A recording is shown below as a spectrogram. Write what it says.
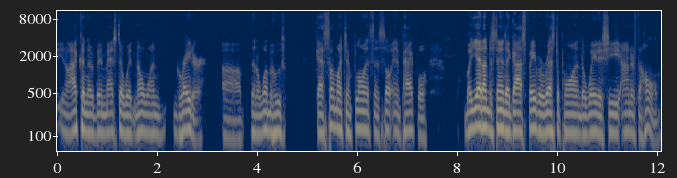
you know i couldn't have been matched up with no one greater uh, than a woman who's got so much influence and so impactful but yet understand that God's favor rests upon the way that she honors the home.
